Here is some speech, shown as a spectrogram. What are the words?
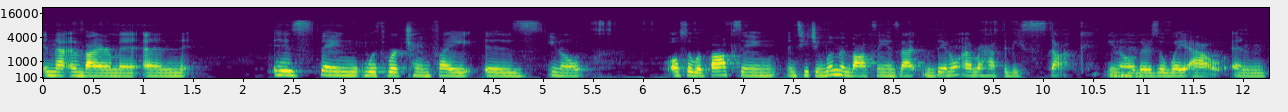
in that environment and his thing with work train fight is you know also with boxing and teaching women boxing is that they don't ever have to be stuck. You know, mm-hmm. there's a way out and,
